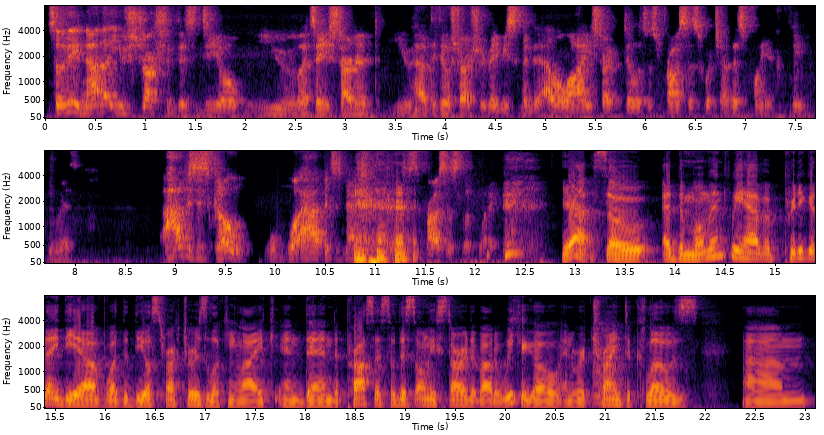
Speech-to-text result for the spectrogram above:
So David, now that you've structured this deal, you let's say you started, you had the deal structured, maybe submitted LOI, you started the diligence process, which at this point you're completed with. How does this go? What happens next? What does the process look like? Yeah, so at the moment we have a pretty good idea of what the deal structure is looking like, and then the process. So this only started about a week ago, and we're trying to close, um,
